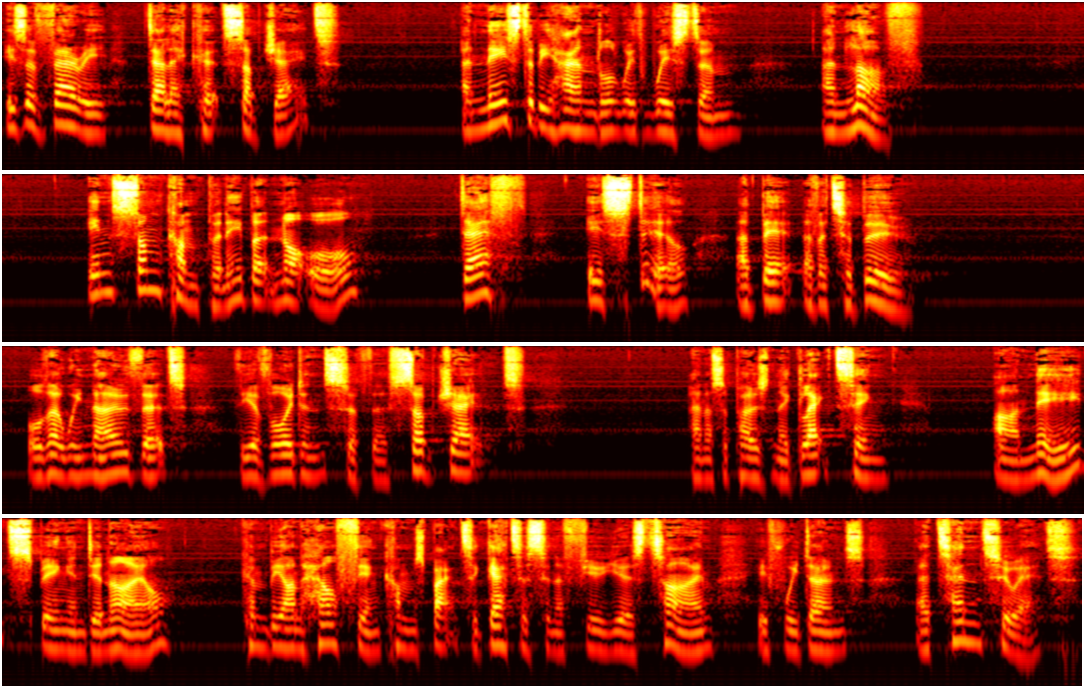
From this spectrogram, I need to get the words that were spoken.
is a very delicate subject and needs to be handled with wisdom and love. In some company, but not all, death is still a bit of a taboo. Although we know that the avoidance of the subject, and I suppose neglecting our needs, being in denial, can be unhealthy and comes back to get us in a few years' time if we don't attend to it.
